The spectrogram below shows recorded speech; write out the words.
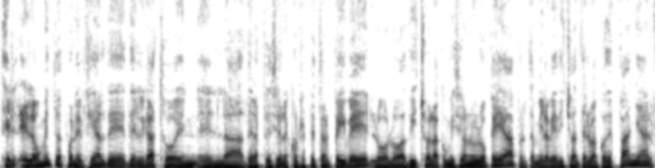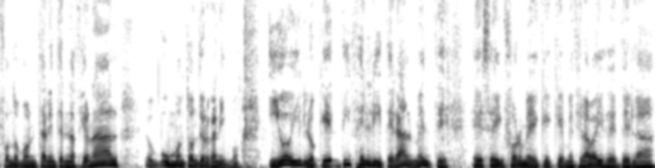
El, aumento exponencial del gasto en, la, de las pensiones con respecto al PIB lo, ha dicho la Comisión Europea, pero también lo había dicho antes el Banco de España, el Fondo Monetario Internacional, un montón de organismos. Y hoy lo que dice literalmente ese informe que, que mencionabais de, de, la,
